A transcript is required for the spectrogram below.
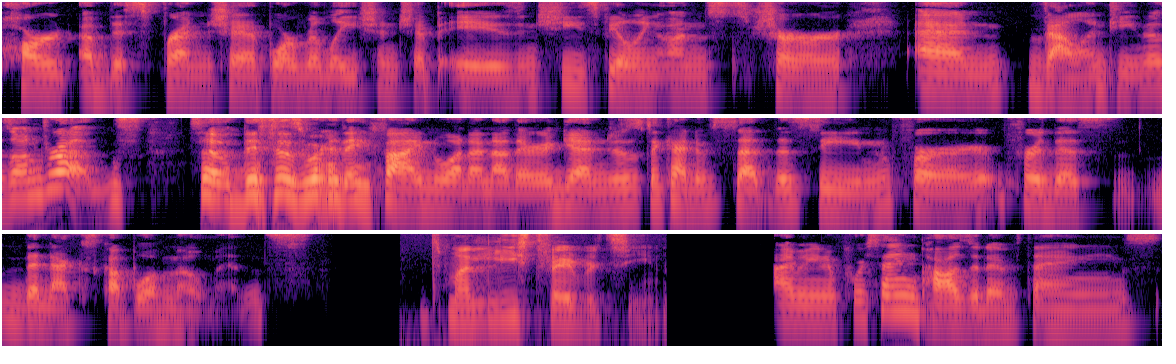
part of this friendship or relationship is and she's feeling unsure and Valentina's on drugs. So this is where they find one another again just to kind of set the scene for for this the next couple of moments. It's my least favorite scene. I mean, if we're saying positive things,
